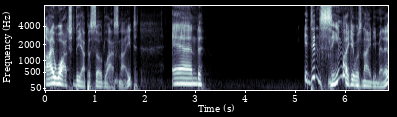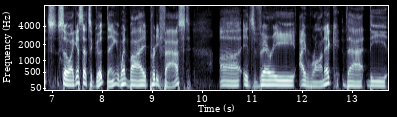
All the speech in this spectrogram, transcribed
I watched the episode last night and it didn't seem like it was 90 minutes. So I guess that's a good thing. It went by pretty fast. Uh, it's very ironic that the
